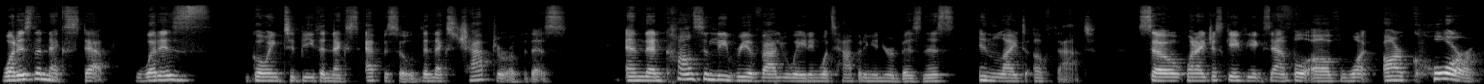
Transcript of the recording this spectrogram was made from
what is the next step? What is going to be the next episode the next chapter of this? And then constantly reevaluating what's happening in your business in light of that. So when I just gave the example of what our core,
